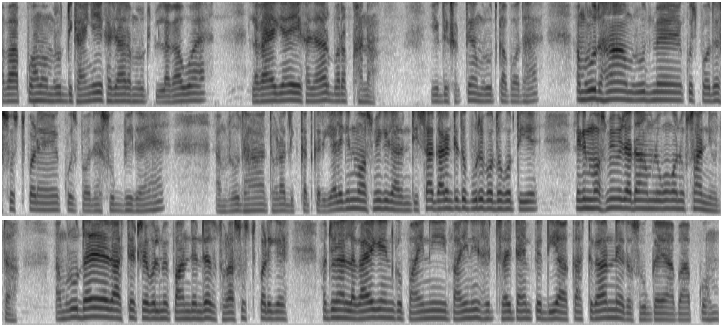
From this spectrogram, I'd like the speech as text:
अब आपको हम अमरूद दिखाएँगे, एक हज़ार अमरूद लगा हुआ है। लगाया गया है एक हज़ार बर्फ़ खाना। ये देख सकते हैं, अमरूद का पौधा है। अमरूद हाँ अमरूद में कुछ पौधे सुस्त पड़े हैं, कुछ पौधे सूख भी गए हैं। अमरूद हाँ थोड़ा दिक्कत कर गया, लेकिन मौसमी की गारंटी, सा, गारंटी तो पूरे पौधों को होती है, लेकिन मौसमी में ज़्यादा हम लोगों को नुकसान नहीं होता। अमरूद है, रास्ते ट्रेवल में पाँच दिन रहे तो थोड़ा सुस्त पड़ गए। और जो यहाँ लगाए गए, इनको पानी पानी नहीं, सही टाइम पे दिया। काश्तकार ने तो सूख गए। अब आपको हम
